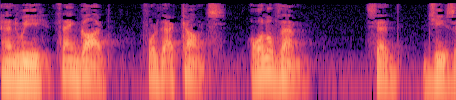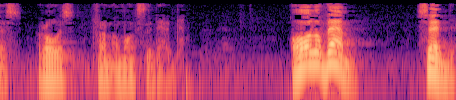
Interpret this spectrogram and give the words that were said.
And we thank God for the accounts. All of them said Jesus rose from amongst the dead. All of them said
